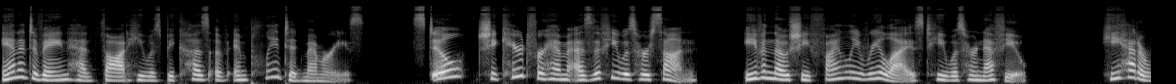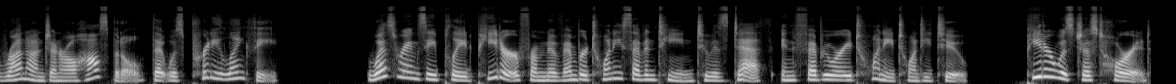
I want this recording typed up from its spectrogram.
Anna Devane had thought he was because of implanted memories. Still, she cared for him as if he was her son, even though she finally realized he was her nephew. He had a run on General Hospital that was pretty lengthy. Wes Ramsey played Peter from November 2017 to his death in February 2022. Peter was just horrid,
